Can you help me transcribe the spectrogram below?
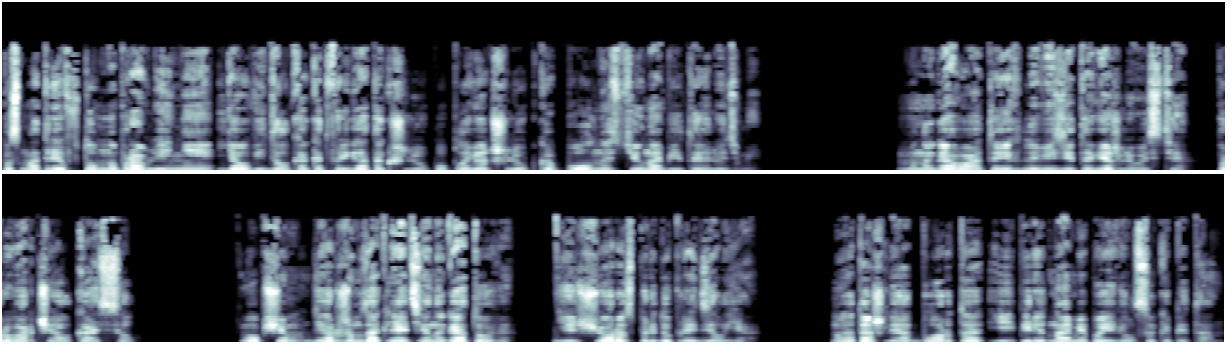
Посмотрев в том направлении, я увидел, как от фрегата к шлюпу плывет шлюпка, полностью набитая людьми. «Многовато их для визита вежливости», — проворчал Кассел. «В общем, держим заклятие наготове», — еще раз предупредил я. Мы отошли от борта, и перед нами появился капитан.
